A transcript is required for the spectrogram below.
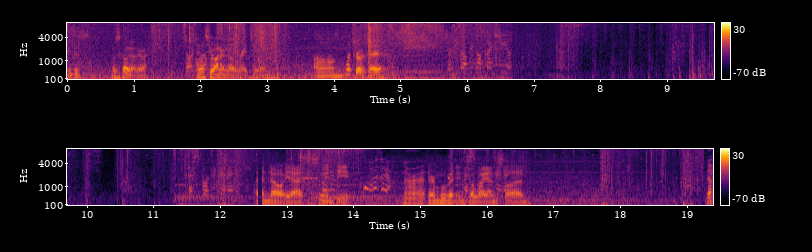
We just let's go the other way. Unless you want to go right to him. Um, let's rotate. Just topping off my shield. I spotted an enemy. I know. Yeah, it's just something deep. Alright. They're moving into landslide. Yeah.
